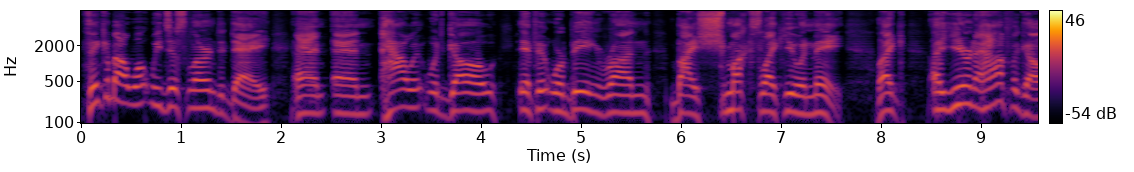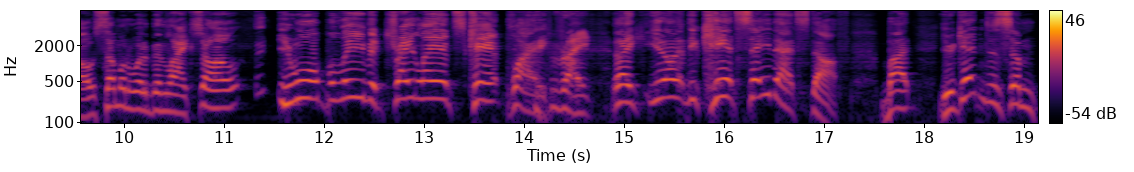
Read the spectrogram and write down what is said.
think about what we just learned today and and how it would go if it were being run by schmucks like you and me. Like a year and a half ago, someone would have been like, "So you won't believe it, Trey Lance can't play." Right. Like, you know, you can't say that stuff. But you're getting to some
